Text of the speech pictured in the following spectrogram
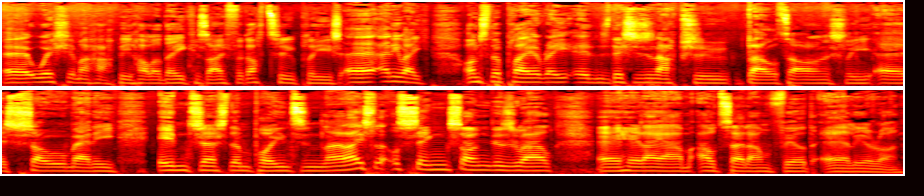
uh, wish him a happy holiday because I forgot to, please. Uh, anyway, onto the player ratings. This is an absolute belter, honestly. Uh, so many interesting points and a nice little sing song as well. Uh, here I am outside Anfield earlier on.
